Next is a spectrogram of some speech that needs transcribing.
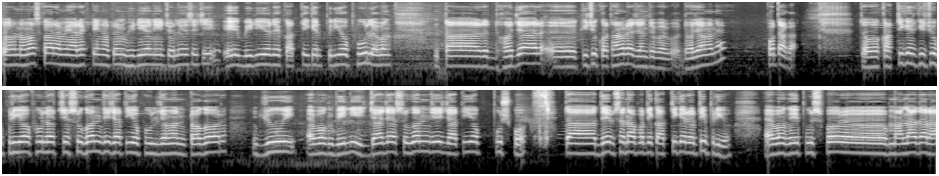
তো নমস্কার, আমি আরেকটি নতুন ভিডিও নিয়ে চলে এসেছি। এই ভিডিওতে কার্তিকের প্রিয় ফুল এবং তার ধ্বজার কিছু কথা আমরা জানতে পারব। ধ্বজা মানে পতাকা। তো কার্তিকের কিছু প্রিয় ফুল হচ্ছে সুগন্ধি জাতীয় ফুল, যেমন টগর, জুই এবং বেলি। যা যা সুগন্ধি জাতীয় পুষ্প তা দেব সেনাপতি কার্তিকের অতি প্রিয় এবং এই পুষ্পর মালা দ্বারা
